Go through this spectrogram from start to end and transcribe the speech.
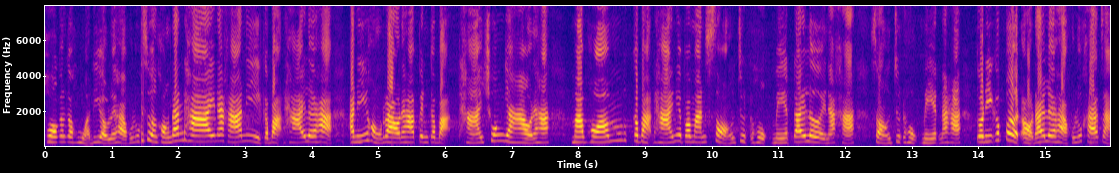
พอๆกันกับหัวเดี่ยวเลยค่ะคุณลูกส่วนของด้านท้ายนะคะ นี่กระบะท้ายเลยค่ะ อันนี้ของเรานะคะเป็นกระบะท้ายช่วงยาวนะคะ มาพร้อมกระบะท้ายเนี่ยประมาณ 2.6 เมตรได้เลยนะคะ 2.6 เมตรนะคะ ตัวนี้ก็เปิดออกได้เลยค่ะ คุณลูกค้าจ๋า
